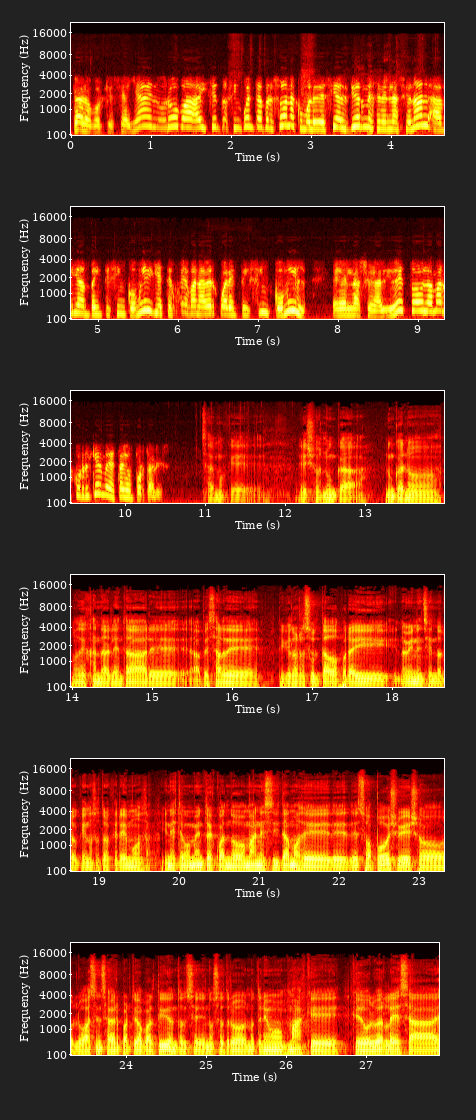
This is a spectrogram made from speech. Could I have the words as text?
Claro, porque si allá en Europa hay 150 personas, como le decía el viernes en el Nacional, habían 25 mil y este jueves van a haber 45 mil en el Nacional. Y de esto habla Marco Riquelme de Estadio Portales. Sabemos que ellos nunca, nunca nos, nos dejan de alentar, eh, a pesar de, de que los resultados por ahí no vienen siendo lo que nosotros queremos. En este momento es cuando más necesitamos de, su apoyo y ellos lo hacen saber partido a partido, entonces nosotros no tenemos más que, devolverle esa,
